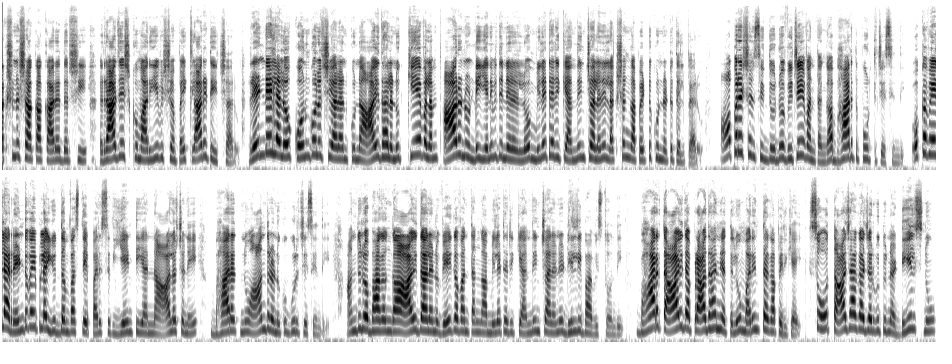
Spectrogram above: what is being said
రక్షణ శాఖ కార్యదర్శి రాజేష్ కుమార్ ఈ విషయంపై క్లారిటీ ఇచ్చారు. రెండేళ్ళలో కొనుగోలు చేయాలనుకున్న ఆయుధాలను కేవలం ఆరు నుండి ఎనిమిది నెలల్లో మిలిటరీకి అందించాలని లక్ష్యంగా పెట్టుకున్నట్టు తెలిపారు. ఆపరేషన్ సింధును విజయవంతంగా భారత్ పూర్తి చేసింది. ఒకవేళ రెండు వైపులా యుద్ధం వస్తే పరిస్థితి ఏంటి అన్న ఆలోచనే భారత్ను ఆందోళనకు గురిచేసింది అందులో భాగంగా ఆయుధాలను వేగవంతంగా మిలిటరీకి అందించాలని ఢిల్లీ భావిస్తోంది. భారత ఆయుధ ప్రాధాన్యతలు మరింతగా పెరిగాయి. సో తాజాగా జరుగుతున్న డీల్స్ను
